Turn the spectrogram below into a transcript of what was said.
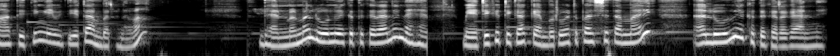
මාත් ඉතින් ඒ විදියට අඹරනවා. දැන් මම ලුණු එකතු කරන්නේ නැහැ. මේ ටික ටිකක් ඇඹරුවට පස්සේ තමයි ලුණු එකතු කරගන්නේ.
